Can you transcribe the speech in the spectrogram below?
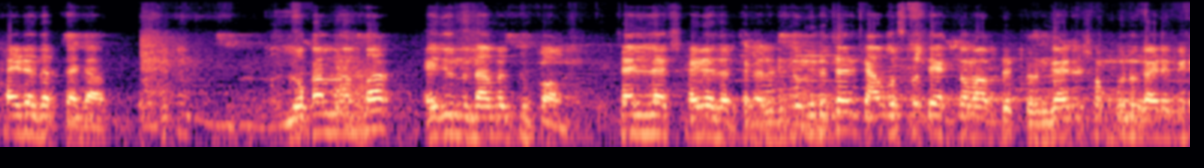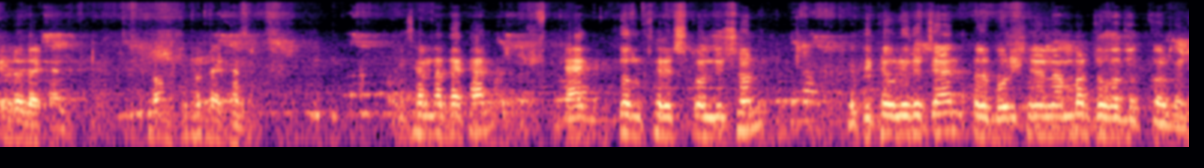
ষাট হাজার টাকা। লোকাল নাম্বার এই জন্য দাম একটু কম। চার লাখ ষাট হাজার টাকা। যদি নিতে চান, কাগজপত্র একদম আপডেট করুন। গাড়িটা সম্পূর্ণ গাড়ির ভিডিওটা দেখান। সম্পূর্ণ দেখান। পিছনটা দেখান। একদম ফ্রেশ কন্ডিশন যদি কেউ নিতে চান, তাহলে বরিশালের নাম্বার যোগাযোগ করবেন।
